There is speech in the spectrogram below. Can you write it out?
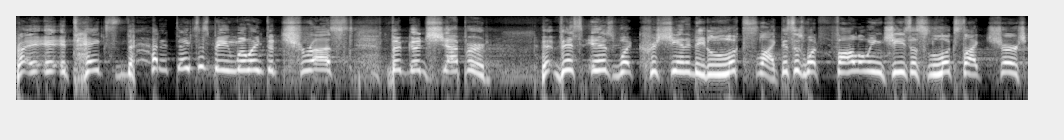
Right? It, it takes that. It takes us being willing to trust the Good Shepherd. This is what Christianity looks like. This is what following Jesus looks like, church.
